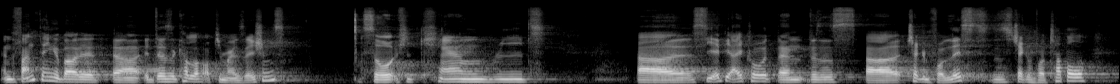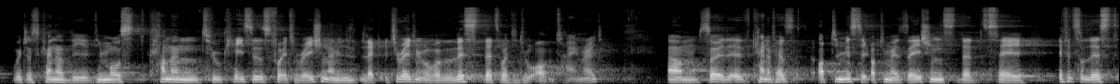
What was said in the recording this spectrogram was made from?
And the fun thing about it, uh, it does a couple of optimizations. So if you can read uh, C API code, then this is uh, checking for list, this is checking for tuple, which is kind of the, the most common two cases for iteration. I mean, like iterating over the list, that's what you do all the time, right? Um, so it, it, kind of has optimistic optimizations that say, if it's a list,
